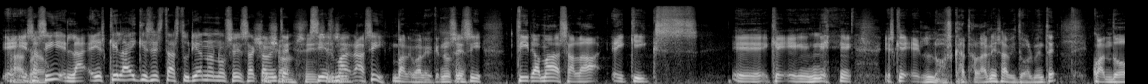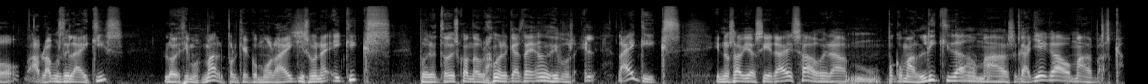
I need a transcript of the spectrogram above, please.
Eh, Ah, es claro. así, la- es que la X está asturiana, no sé exactamente Xixón, sí, si sí, es sí. más así. Vale, vale, que no sé si tira más a la X. eh, que en- es que los catalanes habitualmente, cuando hablamos de la X, lo decimos mal, porque como la X suena X, pues entonces cuando hablamos en castellano decimos el- la X. Y no sabía si era esa o era un poco más líquida, o más gallega o más vasca.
